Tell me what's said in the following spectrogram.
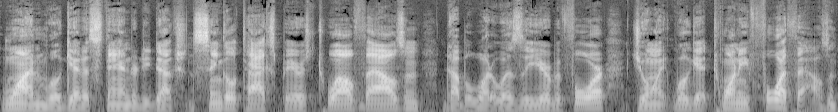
one will get a standard deduction. Single taxpayers twelve thousand, double what it was the year before. Joint will get twenty four thousand,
